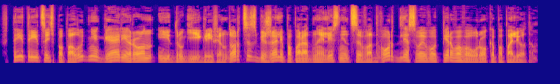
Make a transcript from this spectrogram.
В 3.30 пополудни Гарри, Рон и другие гриффиндорцы сбежали по парадной лестнице во двор для своего первого урока по полетам.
